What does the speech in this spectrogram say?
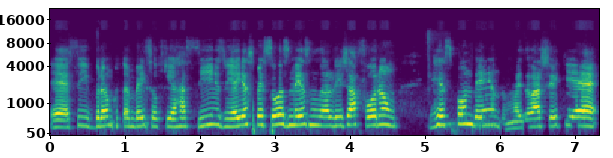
é, se branco também sofria racismo, e aí as pessoas mesmo ali já foram respondendo, mas eu achei que é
